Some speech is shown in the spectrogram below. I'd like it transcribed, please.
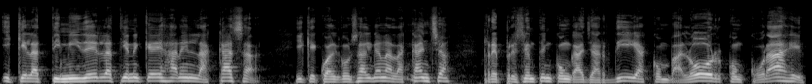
y que la timidez la tienen que dejar en la casa y que cuando salgan a la cancha representen con gallardía, con valor, con coraje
